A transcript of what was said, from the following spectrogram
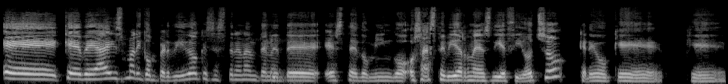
Eh, que veáis Maricón Perdido, que se estrena en TNT este domingo, o sea, este viernes 18, creo que, que,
